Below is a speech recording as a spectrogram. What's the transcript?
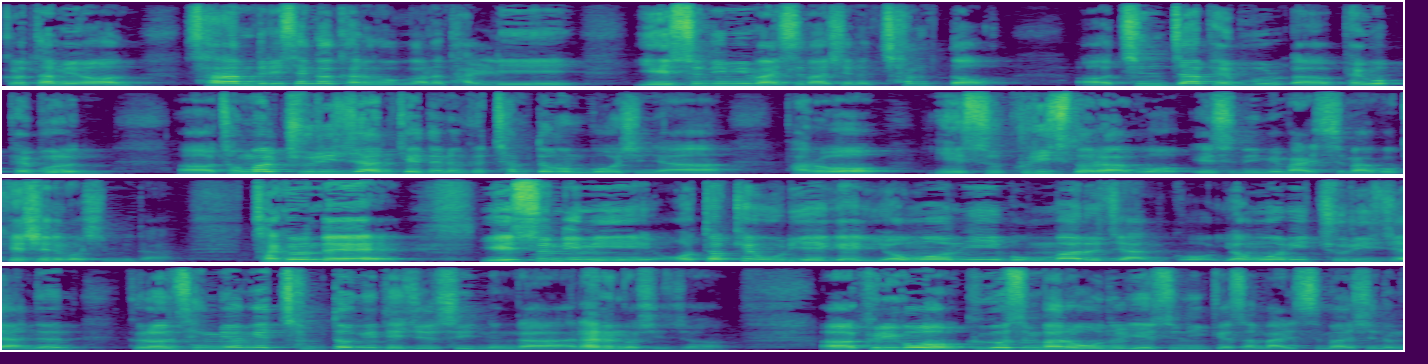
그렇다면 사람들이 생각하는 것과는 달리 예수님이 말씀하시는 참떡, 어, 진짜 배불, 어, 배고, 배부른 어, 정말 줄이지 않게 되는 그 참떡은 무엇이냐? 바로 예수 그리스도라고 예수님이 말씀하고 계시는 것입니다. 자, 그런데 예수님이 어떻게 우리에게 영원히 목마르지 않고 영원히 줄이지 않은 그런 생명의 참떡이 되줄 수 있는가라는 것이죠. 아, 그리고 그것은 바로 오늘 예수님께서 말씀하시는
